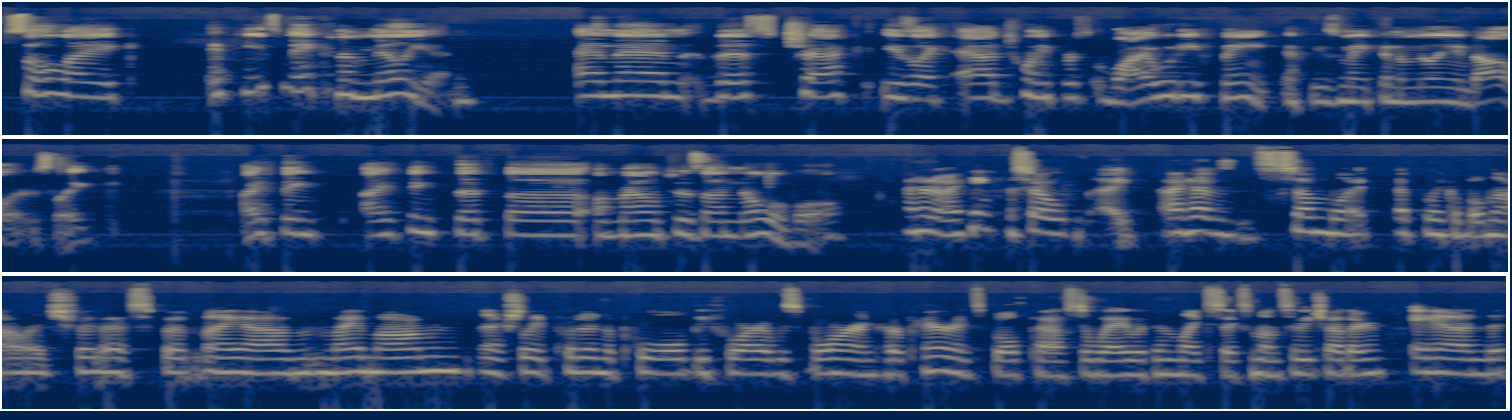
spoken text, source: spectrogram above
So like, if he's making a million, and then this check, he's like, add twenty percent. Why would he faint if he's making a million dollars? Like, I think I think that the amount is unknowable. I don't know. I think so. I, I have somewhat applicable knowledge for this, but my um, my mom actually put in a pool before I was born. Her parents both passed away within like six months of each other, and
